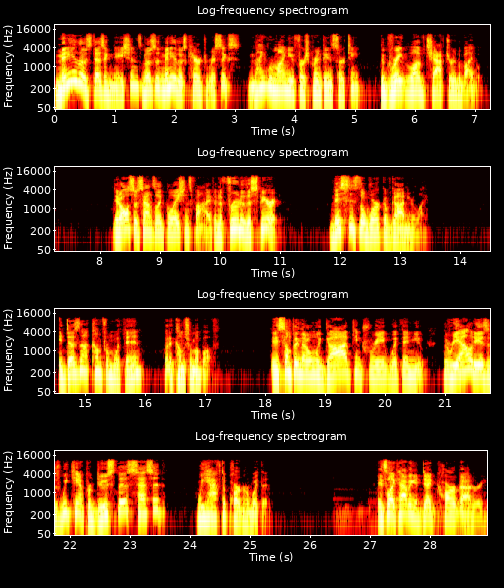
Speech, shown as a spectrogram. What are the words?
many of those designations, most of, many of those characteristics might remind you of 1 Corinthians 13, the great love chapter of the Bible. It also sounds like Galatians 5 and the fruit of the Spirit. This is the work of God in your life. It does not come from within, but it comes from above. It is something that only God can create within you. The reality is, is we can't produce this Hesed. We have to partner with it. It's like having a dead car battery.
